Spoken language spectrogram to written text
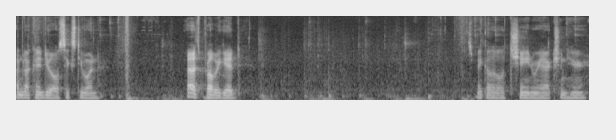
I'm not going to do all 61. That's probably good. Let's make a little chain reaction here.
